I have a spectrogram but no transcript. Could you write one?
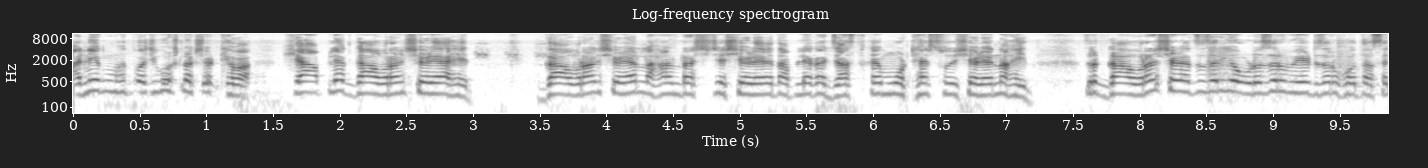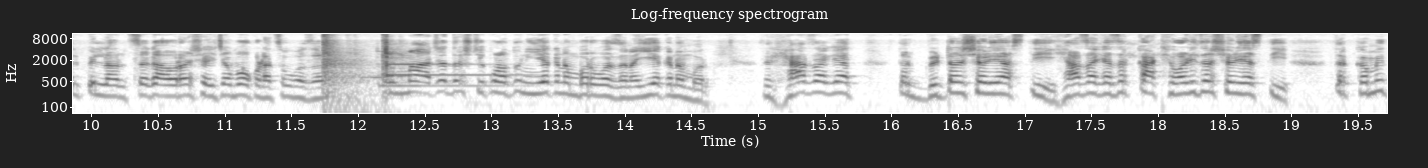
अनेक महत्वाची गोष्ट लक्षात ठेवा. ह्या आपल्या गावरान शेळ्या आहेत. गावरान शेळ्या लहान राशीच्या शेळ्या आहेत आपल्या काय जास्त काही मोठ्या शेळ्या नाहीत. जर गावरान शेळ्याचं जर एवढं जर वेट जर होत असेल पिल्लांचं गावरान शेळीच्या बोकडाचं वजन तर माझ्या दृष्टिकोनातून एक नंबर वजन आहे एक नंबर. तर ह्या जाग्यात तर बिटल शेळी असती ह्या जाग्यात जर काठेवाडी जर शेळी असती तर कमीत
